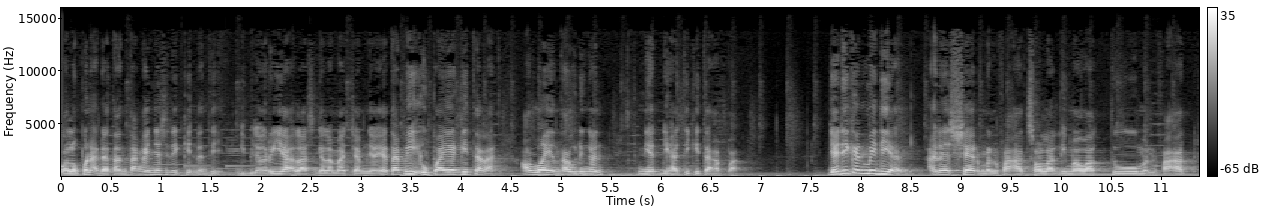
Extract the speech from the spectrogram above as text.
walaupun ada tantangannya sedikit nanti dibilang riak lah segala macamnya ya tapi upaya kita lah Allah yang tahu dengan niat di hati kita apa Jadikan media ada share manfaat sholat lima waktu, manfaat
